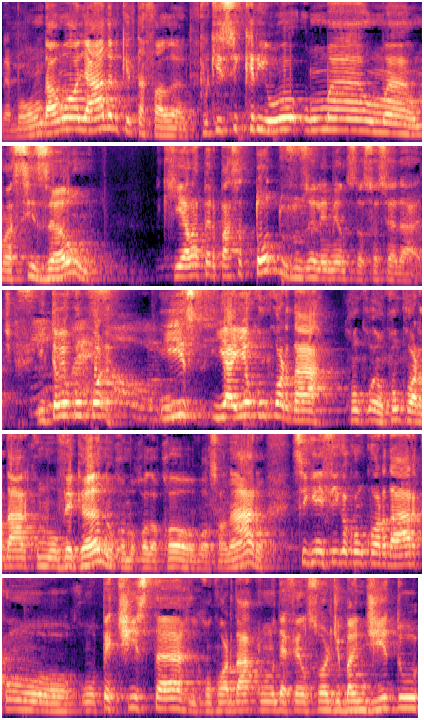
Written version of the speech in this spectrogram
É bom dar uma olhada no que ele está falando. Porque se criou uma, uma, uma cisão que ela perpassa todos os elementos da sociedade. Sim, então eu é concordo. o- Isso, e aí eu concordar, concor- concordar como vegano, como colocou o Bolsonaro, significa concordar com o, com o petista, concordar com o defensor de bandido,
